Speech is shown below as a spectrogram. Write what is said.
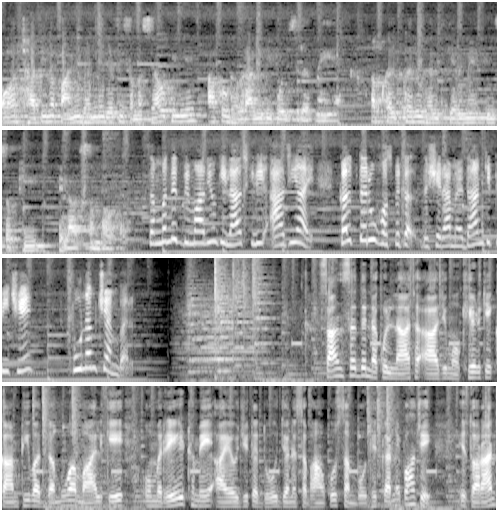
और छाती में पानी भरने जैसी समस्याओं के लिए आपको घबराने की कोई ज़रूरत नहीं है। अब कल्पतरु हेल्थ केयर में इन सब की इलाज संभव है। संबंधित बीमारियों के इलाज के लिए आज ही आए कल्पतरु हॉस्पिटल, दशहरा मैदान के पीछे, पूनम चैम्बर। सांसद नकुलनाथ आज मोखेड़ के कामठी व दमुआ माल के उमरेठ में आयोजित दो जनसभाओं को संबोधित करने पहुँचे। इस दौरान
